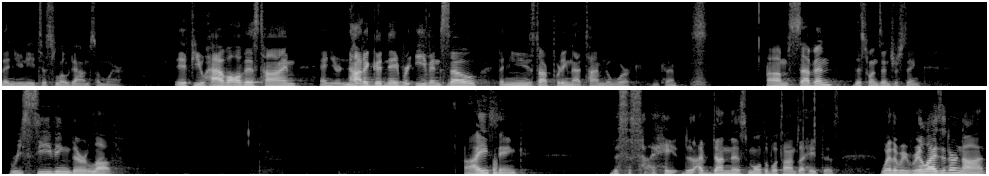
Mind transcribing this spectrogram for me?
then you need to slow down somewhere. If you have all this time and you're not a good neighbor, even so, then you need to start putting that time to work. Okay? Um, seven, this one's interesting. Receiving their love. I think this is, I hate, I've done this multiple times. I hate this. Whether we realize it or not,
